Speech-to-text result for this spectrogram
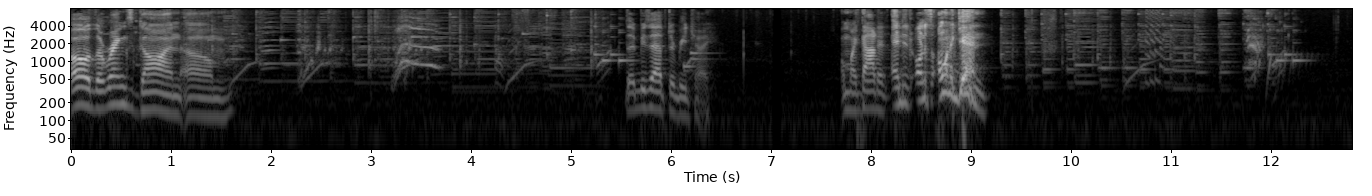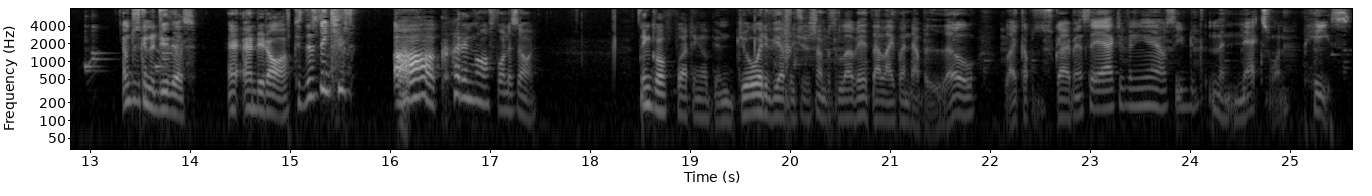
Oh, the ring's gone. Um. That means I have to retry. Oh my god, it ended on its own again! I'm just gonna do this and end it off. Because this thing keeps, oh, cutting off on its own. Thank you for watching. Hope you enjoyed. If you have enjoyed, show us love, hit that like button down below. Like, up, subscribe, and stay active. And yeah, I'll see you in the next one. Peace.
